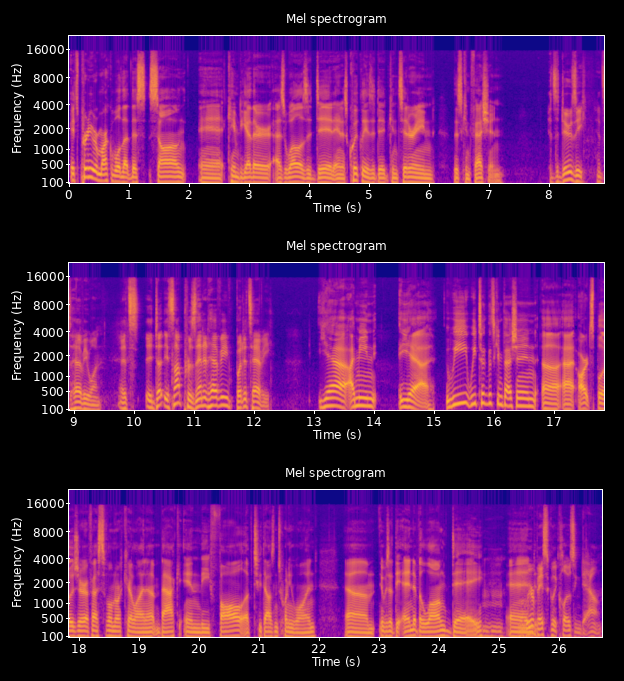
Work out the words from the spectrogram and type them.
It's pretty remarkable that this song uh, came together as well as it did and as quickly as it did, considering this confession. It's a doozy. It's a heavy one. It's it. It's not presented heavy, but it's heavy. Yeah, I mean, yeah, we we took this confession uh, at Artsplosure, a festival in North Carolina, back in the fall of 2021. Um, it was at the end of a long day, and we were basically closing down.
